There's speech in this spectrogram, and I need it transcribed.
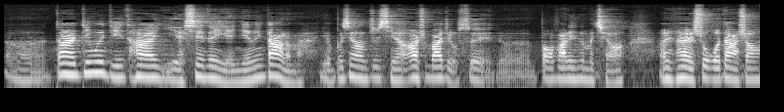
呃，当然丁威迪他也现在也年龄大了嘛，也不像之前二十八九岁的爆发力那么强，而且他也受过大伤，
